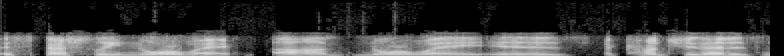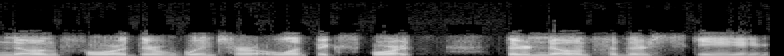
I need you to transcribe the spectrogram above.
especially Norway. Um, Norway is a country that is known for their winter Olympic sports. They're known for their skiing.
